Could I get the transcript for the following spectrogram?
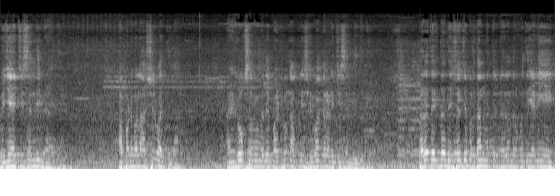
विजयाची संधी मिळाली. आपण मला आशीर्वाद दिला आणि लोकसभेमध्ये पाठवून आपली सेवा करण्याची संधी दिली. परत एकदा देशाचे प्रधानमंत्री नरेंद्र मोदी यांनी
